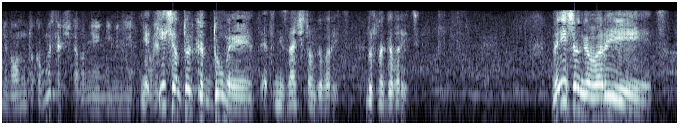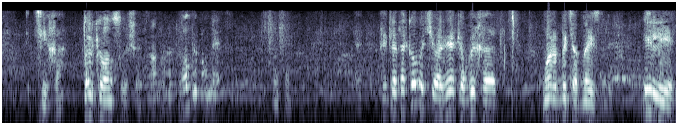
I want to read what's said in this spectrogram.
не, ну он только в мыслях читает, он не... не, не Нет, не- если он только думает, это не значит, что он говорит. Нужно говорить. Но если он говорит тихо, только он слышит, А, он выполняет. И для такого человека выход может быть одной из двух. Или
